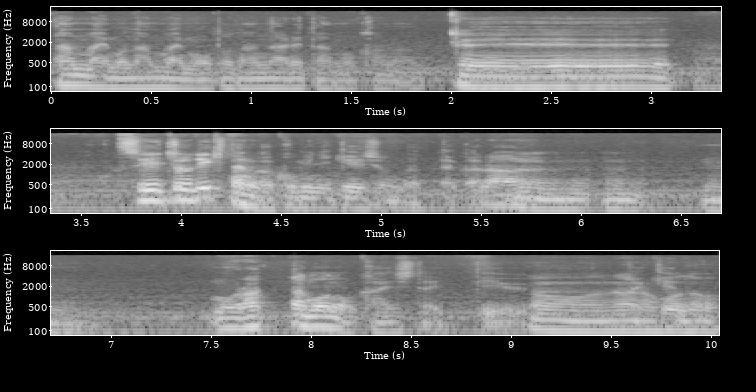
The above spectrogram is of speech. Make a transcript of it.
何枚も何枚も大人になれたのかなへ成長できたのがコミュニケーションだったから、えうんうん。もらったものを返したいっていう、なるほど。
